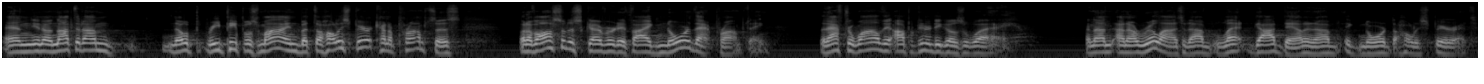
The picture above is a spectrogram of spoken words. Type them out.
And, you know, not that I'm no read people's mind, but the Holy Spirit kind of prompts us. But I've also discovered if I ignore that prompting, that after a while the opportunity goes away. And I, and I realize that I've let God down and I've ignored the Holy Spirit.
